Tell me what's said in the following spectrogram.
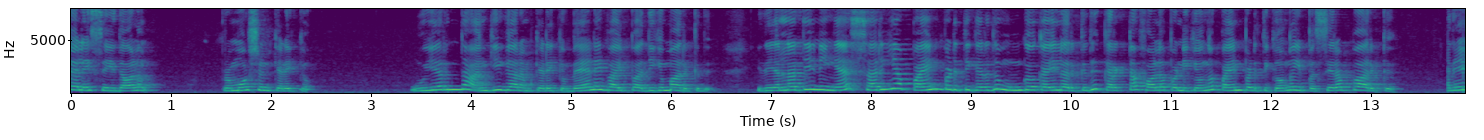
வேலை செய்தாலும் ப்ரமோஷன் கிடைக்கும். உயர்ந்த அங்கீகாரம் கிடைக்கும். வேலை வாய்ப்பு அதிகமாக இருக்குது. இது எல்லாத்தையும் நீங்கள் சரியாக பயன்படுத்திக்கிறது உங்கள் கையில் இருக்குது. கரெக்டாக ஃபாலோ பண்ணிக்கோங்க பயன்படுத்திக்கோங்க. இப்போ சிறப்பாக இருக்குது அதே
